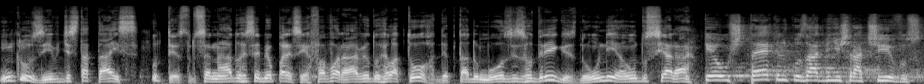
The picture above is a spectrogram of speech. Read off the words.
inclusive de estatais. O texto do Senado recebeu parecer favorável do relator, deputado Moses Rodrigues, do União do Ceará. Que os técnicos administrativos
